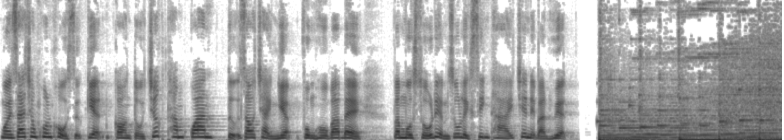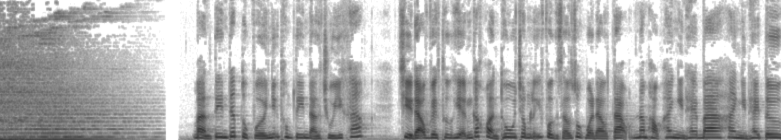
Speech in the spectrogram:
Ngoài ra trong khuôn khổ sự kiện còn tổ chức tham quan, tự do trải nghiệm vùng Hồ Ba Bể và một số điểm du lịch sinh thái trên địa bàn huyện. Bản tin tiếp tục với những thông tin đáng chú ý khác. Chỉ đạo việc thực hiện các khoản thu trong lĩnh vực giáo dục và đào tạo năm học 2023-2024,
